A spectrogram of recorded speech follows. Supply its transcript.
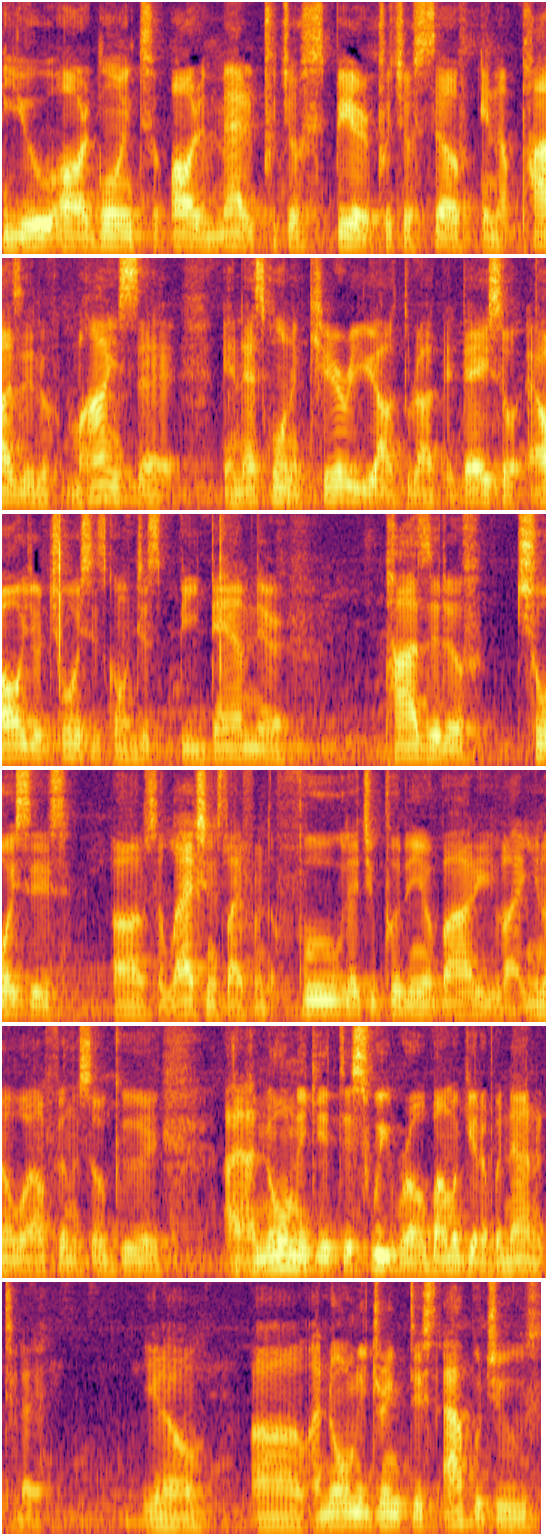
you are going to automatic put your spirit, put yourself in a positive mindset. And that's going to carry you out throughout the day. So all your choices going to just be damn near positive choices, uh, selections, like from the food that you put in your body. Like, you know what, I'm feeling so good. I, I normally get this sweet roll, but I'm gonna get a banana today. You know, um, I normally drink this apple juice,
